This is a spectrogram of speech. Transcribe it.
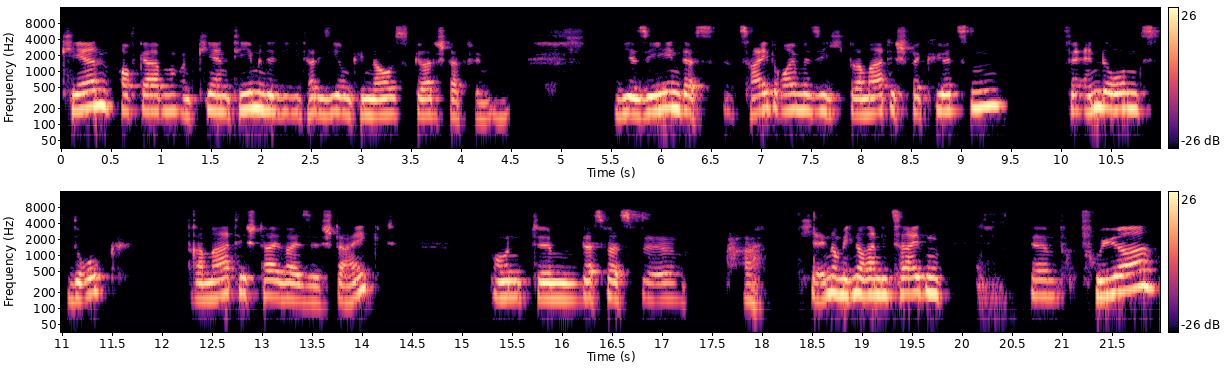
Kernaufgaben und Kernthemen der Digitalisierung hinaus gerade stattfinden. Wir sehen, dass Zeiträume sich dramatisch verkürzen, Veränderungsdruck dramatisch teilweise steigt. Und ähm, das, was, äh, ich erinnere mich noch an die Zeiten äh, früher,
